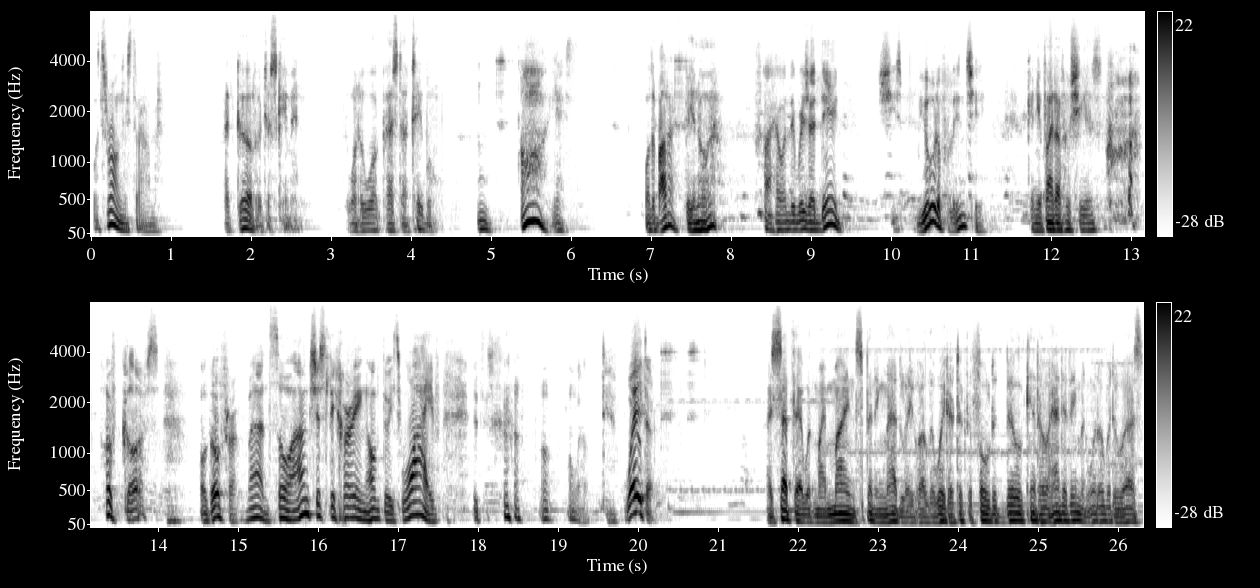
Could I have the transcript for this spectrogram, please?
What's wrong, Mr. Armour? That girl who just came in. The one who walked past our table. Mm. Oh, yes. What about her? Do you know her? I only wish I did. She's beautiful, isn't she? Can you find out who she is? of course. Although for a man so anxiously hurrying home to his wife, it's... oh, oh, well. Waiter. I sat there with my mind spinning madly while the waiter took the folded bill Quinto handed him and went over to ask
